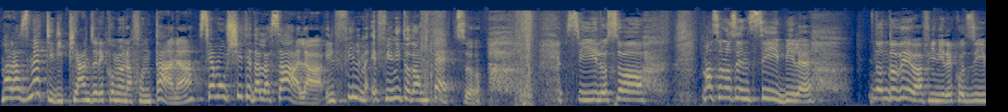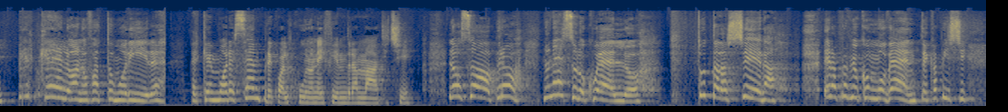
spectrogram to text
Ma la smetti di piangere come una fontana? Siamo uscite dalla sala, il film è finito da un pezzo. Sì, lo so, ma sono sensibile. Non doveva finire così. Perché lo hanno fatto morire? Perché muore sempre qualcuno nei film drammatici. Lo so, però non è solo quello. Tutta la scena era proprio commovente, capisci?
